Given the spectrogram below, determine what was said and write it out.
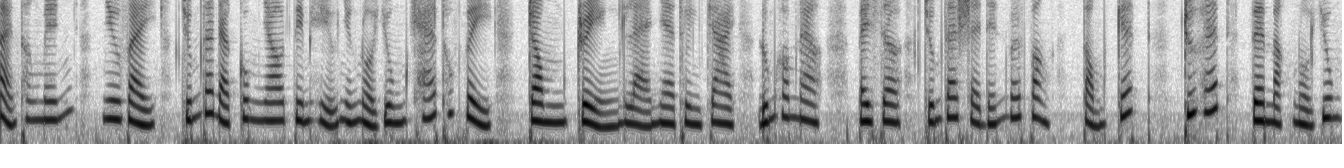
Bạn thân mến, như vậy chúng ta đã cùng nhau tìm hiểu những nội dung khá thú vị trong truyện là nhà thuyền chài đúng không nào? Bây giờ chúng ta sẽ đến với phần tổng kết. Trước hết về mặt nội dung,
